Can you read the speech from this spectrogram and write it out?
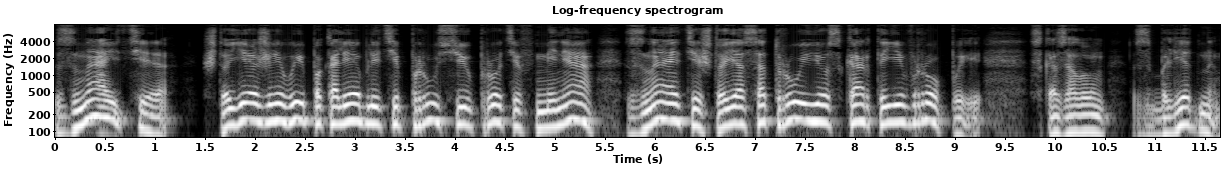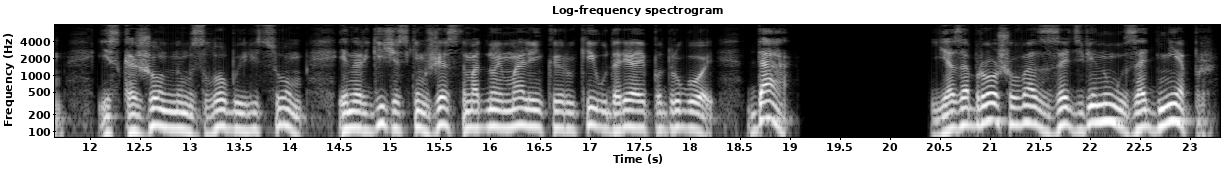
«Знайте, что ежели вы поколеблете Пруссию против меня, знайте, что я сотру ее с карты Европы», — сказал он с бледным, искаженным злобой лицом, энергическим жестом одной маленькой руки ударяя по другой. «Да! Я заброшу вас за Двину, за Днепр,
